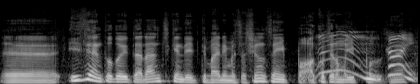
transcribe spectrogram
えー以前届いたランチ券で行ってまいりました春戦一歩。あこちらも一歩ですね、うんはい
